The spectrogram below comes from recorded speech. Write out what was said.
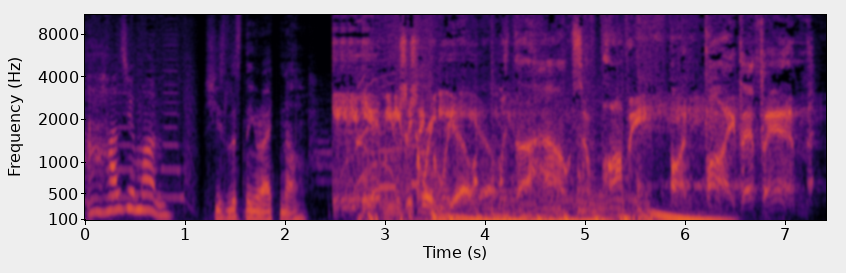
Uh, how's your mom? She's listening right now. Hit Music Radio with the House of Poppy on 5FM.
